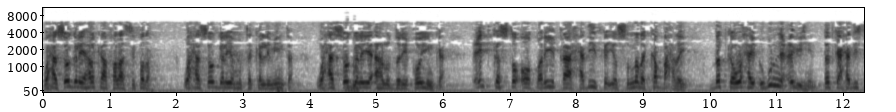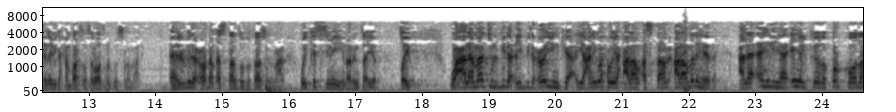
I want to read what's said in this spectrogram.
Waxaa soo gelaya halkaa falaasifada. Waxaa soo gelaya mutakalimiinta. Waxaa soo gelaya ahlu dariiqooyinka. Cid kasta oo dariiqa xadiidka iyo sunnada ka baxday dadka waxay ugu necab yihiin dadka axaadiista nebiga xambaarsan salawatu rabbi waslamu caleyh ahlulbidac oo dhan astaantoodu taas wey maanaa way ka siman yihiin arrintaa iyada. Ayib wa calaamaatu lbidaci bidcooyinka yani waxa weeye calaamadaheeda calaa ahlihaa ehelkeeda korkooda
